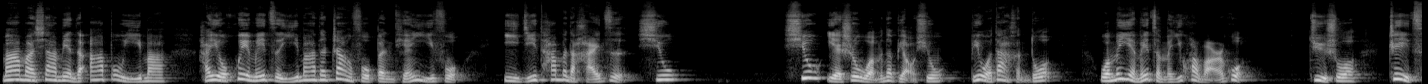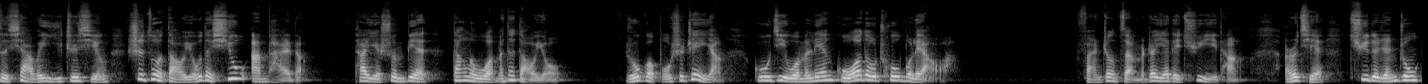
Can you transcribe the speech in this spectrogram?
妈妈下面的阿布姨妈。还有惠美子姨妈的丈夫本田姨父，以及他们的孩子修。修也是我们的表兄，比我大很多。我们也没怎么一块玩过。据说这次夏威夷之行是做导游的修安排的，他也顺便当了我们的导游。如果不是这样，估计我们连国都出不了啊。反正怎么着也得去一趟，而且去的人中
